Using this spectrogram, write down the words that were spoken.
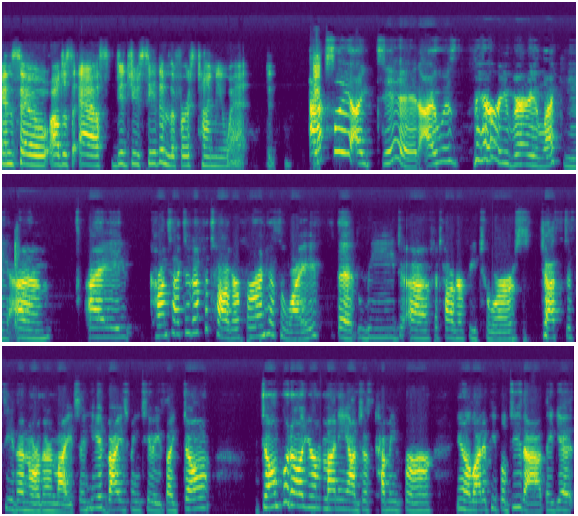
and so i'll just ask did you see them the first time you went? Did, Actually, I did. I was very, very lucky. Um, I contacted a photographer and his wife that lead uh, photography tours just to see the northern lights and he advised me too he's like don't don't put all your money on just coming for you know a lot of people do that they get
